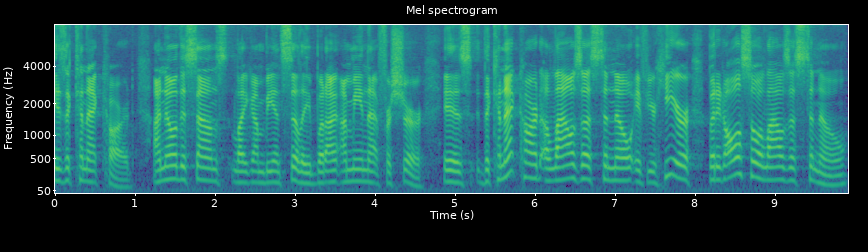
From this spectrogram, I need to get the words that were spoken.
is a connect card. I know this sounds like I'm being silly, but I, I, mean that for sure. Is the connect card allows us to know if you're here, but it also allows us to know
